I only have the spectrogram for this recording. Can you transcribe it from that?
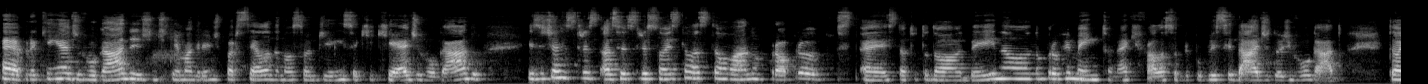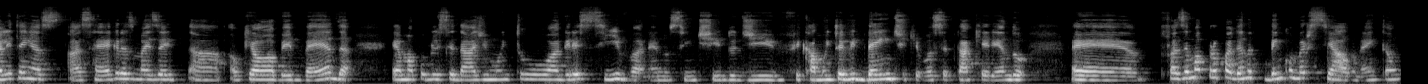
É, para quem é advogado, e a gente tem uma grande parcela da nossa audiência aqui que é advogado, Existem as restrições que elas estão lá no próprio é, Estatuto da OAB e no, no, provimento, né, que fala sobre publicidade do advogado. Então, ele tem as, as regras, mas a, o que a OAB veda é uma publicidade muito agressiva, né, no sentido de ficar muito evidente que você está querendo é, fazer uma propaganda bem comercial, né? Então,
